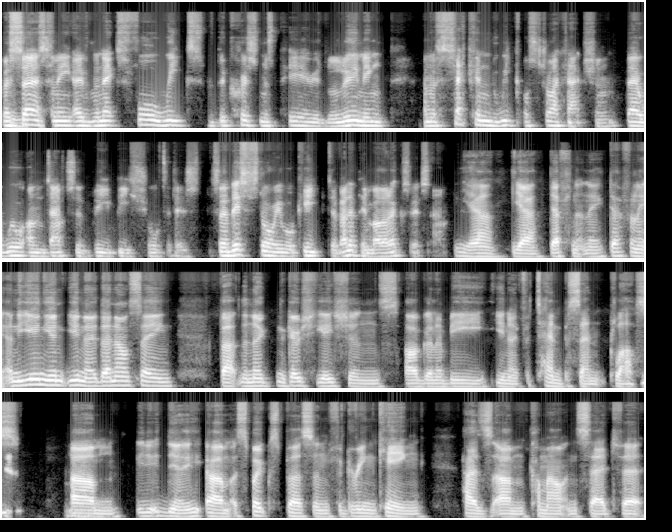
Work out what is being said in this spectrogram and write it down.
But Mm. certainly over the next four weeks, with the Christmas period looming and the second week of strike action, there will undoubtedly be shortages. So this story will keep developing by the looks of it, Sam. Yeah, yeah, definitely, definitely. And the union, you know, they're now saying that the no- negotiations are going to be, you know, for 10% plus. Mm. um you know um a spokesperson for greene king has um come out and said that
